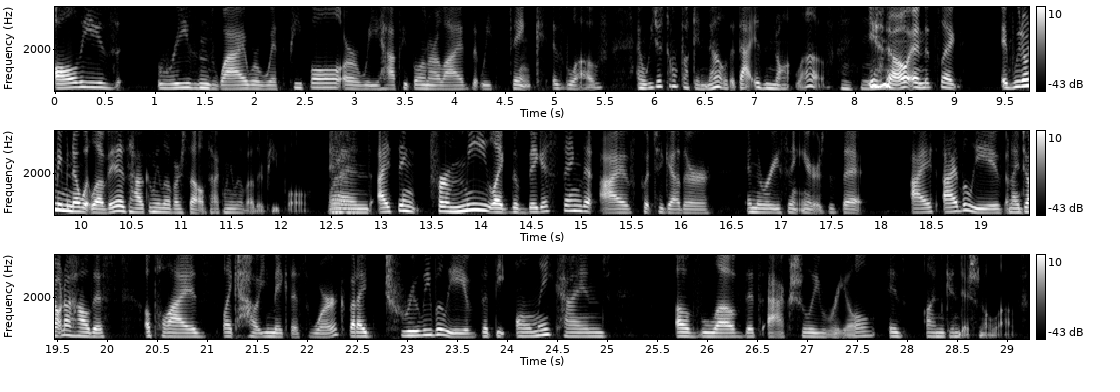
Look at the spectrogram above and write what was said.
all these reasons why we're with people or we have people in our lives that we think is love, and we just don't fucking know that that is not love, Mhm. you know? And it's like, if we don't even know what love is, how can we love ourselves? How can we love other people? Right. And I think for me, like the biggest thing that I've put together in the recent years is that I, I believe, and I don't know how this applies, like how you make this work, but I truly believe that the only kind of love that's actually real is unconditional love.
